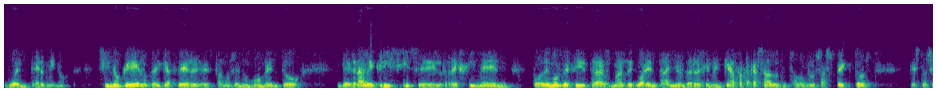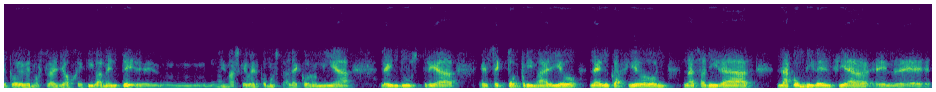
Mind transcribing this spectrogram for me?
buen término, sino que lo que hay que hacer, estamos en un momento de grave crisis, el régimen, podemos decir, tras más de 40 años de régimen, que ha fracasado en todos los aspectos, esto se puede demostrar ya objetivamente, eh, no hay más que ver cómo está la economía, la industria, el sector primario, la educación, la sanidad, la convivencia, eh,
